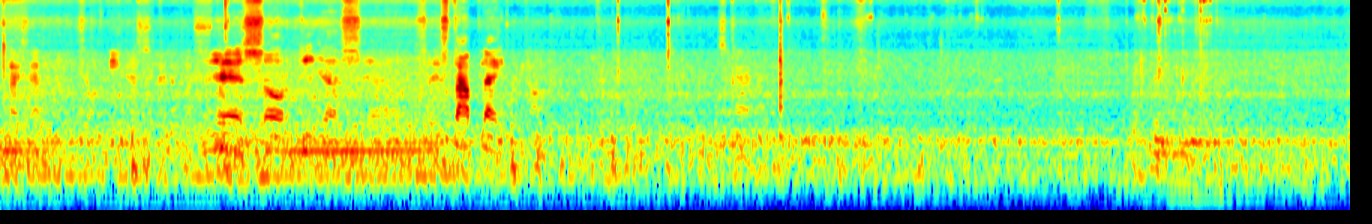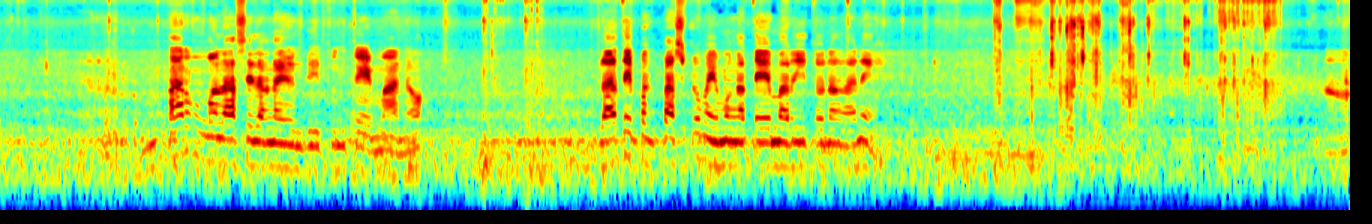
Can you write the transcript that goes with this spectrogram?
Tayo sa... Sa Ortigas, lalabas. Yes, sa Ortigas. Yan. Sa stoplight. Yan. Parang wala sila ngayon ditong tema, no? Dati pag Pasko may mga tema rito ng ano eh. Oo.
